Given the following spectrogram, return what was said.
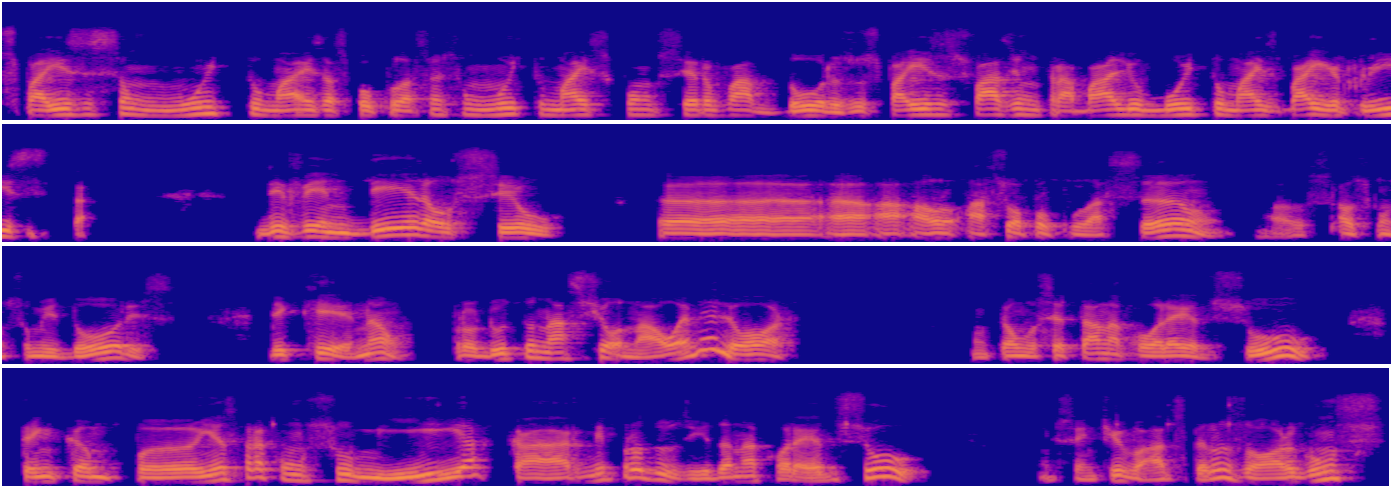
Os países são muito mais, as populações são muito mais conservadoras. Os países fazem um trabalho muito mais bairrista de vender ao seu uh, a, a, a, sua população, aos, aos consumidores, de que não, produto nacional é melhor. Então você está na Coreia do Sul, tem campanhas para consumir a carne produzida na Coreia do Sul, incentivados pelos órgãos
